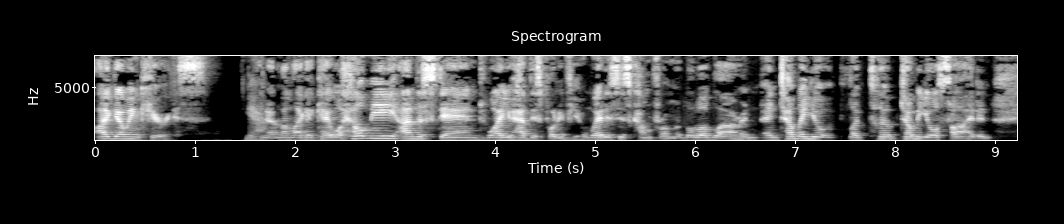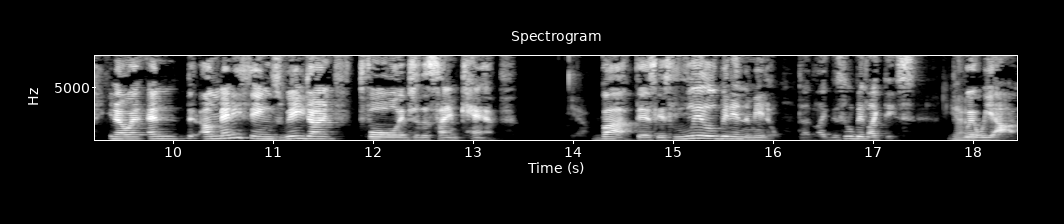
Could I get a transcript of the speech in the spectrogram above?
I go in curious. Yeah. You know, and I'm like, okay, well, help me understand why you have this point of view and where does this come from and blah, blah, blah. And, and tell me your, like, t- tell me your side. And, you know, and, and on many things, we don't fall into the same camp. Yeah. But there's this little bit in the middle that like this little bit like this yeah. where we are,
